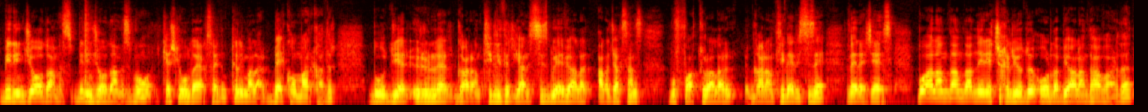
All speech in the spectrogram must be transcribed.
birinci odamız. Birinci odamız bu. Keşke onu da yaksaydım. Klimalar Beko markadır. Bu diğer ürünler garantilidir. Yani siz bu evi ala- alacaksanız bu faturaların garantileri size vereceğiz. Bu alandan da nereye çıkılıyordu? Orada bir alan daha vardı.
